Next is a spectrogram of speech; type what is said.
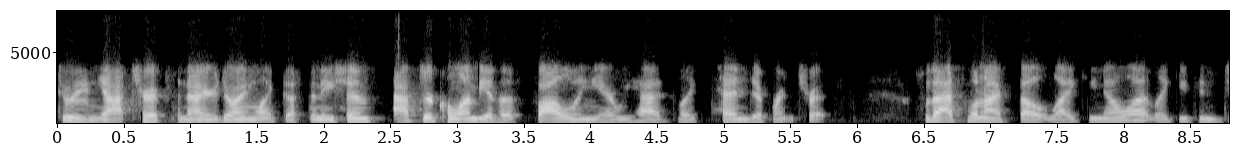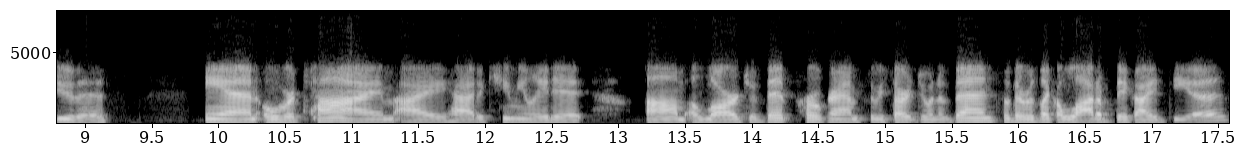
doing yacht trips and now you're doing like destinations. After Colombia, the following year, we had like 10 different trips. So that's when I felt like, you know what? Like, you can do this. And over time, I had accumulated um, a large event program. So we started doing events. So there was like a lot of big ideas.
